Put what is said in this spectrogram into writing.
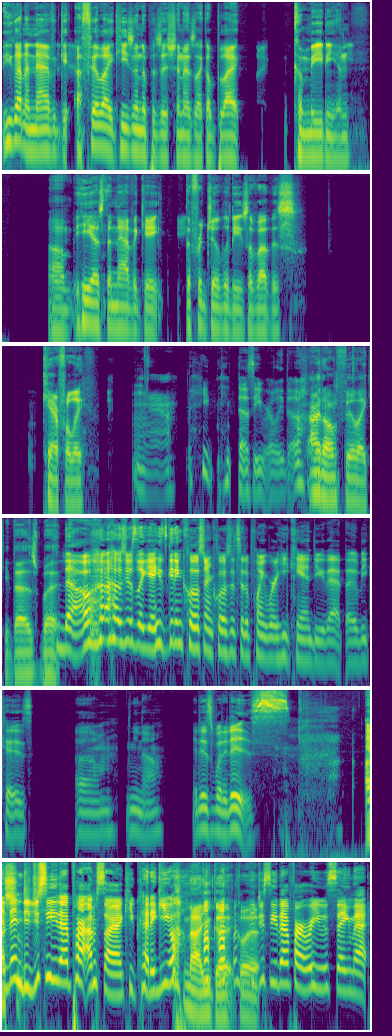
You got to navigate. I feel like he's in a position as like a black comedian. Um, he has to navigate the fragilities of others carefully. Yeah, he, he does. He really do. I don't feel like he does, but No, I was just like, yeah, he's getting closer and closer to the point where he can do that though, because, um, you know, it is what it is. I And then, did you see that part? I'm sorry, I keep cutting you off. Nah, you good. Go did you see that part where he was saying that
